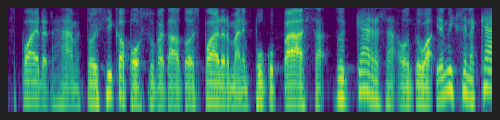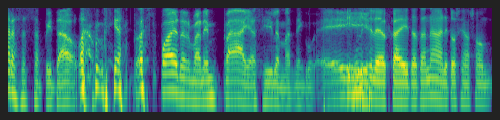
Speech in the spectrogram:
Spider-Ham, toi sikapossu vetää toi Spider-Manin puku päässä, toi kärsä on tuo, ja miksi siinä kärsässä pitää olla vielä toi Spider-Manin pää ja silmät, niin kuin ei. Ihmisille, jotka ei tätä näe, niin tosiaan se on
